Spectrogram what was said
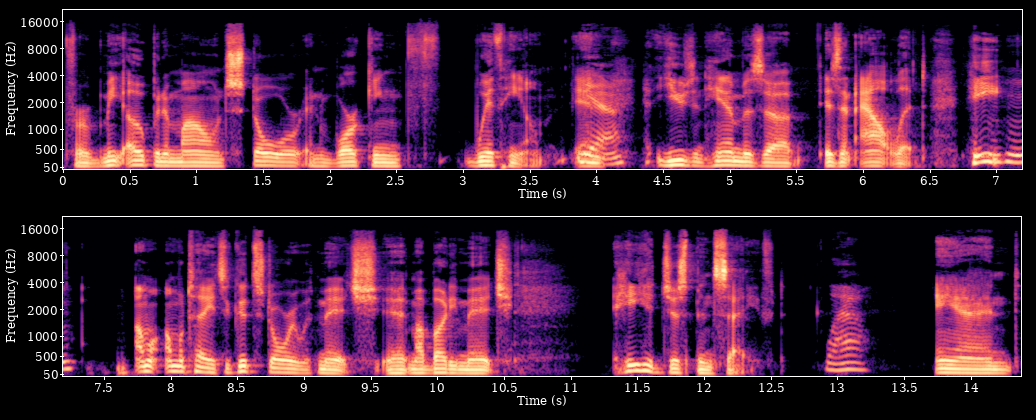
for me opening my own store and working f- with him, and Yeah. using him as a as an outlet. He, I'm, I'm gonna tell you, it's a good story with Mitch, uh, my buddy Mitch. He had just been saved Wow. and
